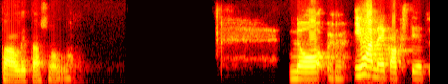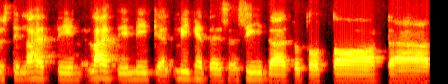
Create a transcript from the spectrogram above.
tallitasolla? No ihan ekaksi tietysti lähdettiin, lähdettiin liike, liikenteeseen siitä, että tota, tämä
